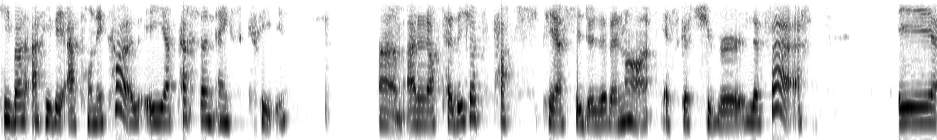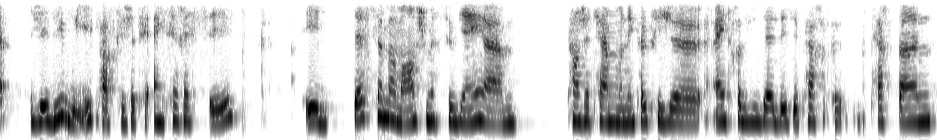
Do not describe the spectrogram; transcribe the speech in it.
qui va arriver à ton école et il n'y a personne inscrit. Um, alors, tu as déjà participé à ces deux événements. Hein. Est-ce que tu veux le faire? Et j'ai dit oui parce que j'étais intéressée. Et dès ce moment, je me souviens, um, quand j'étais à mon école, puis je introduisais des personnes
